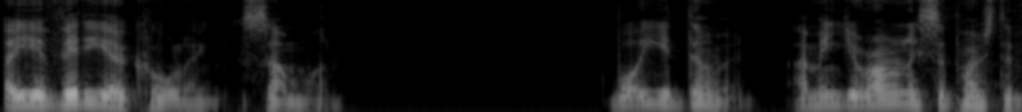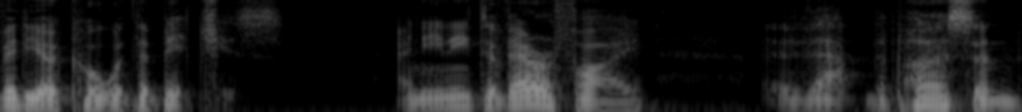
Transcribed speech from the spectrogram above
are you video calling someone? What are you doing? I mean, you're only supposed to video call with the bitches. And you need to verify that the person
